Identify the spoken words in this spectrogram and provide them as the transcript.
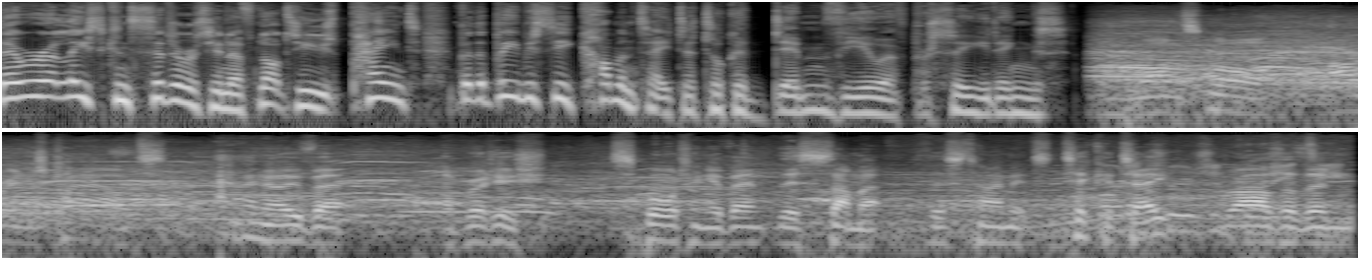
They were at least considerate enough not to use paint, but the BBC commentator took a dim view of proceedings. Once more, orange clouds hang over a British sporting event this summer. This time it's ticker tape rather than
